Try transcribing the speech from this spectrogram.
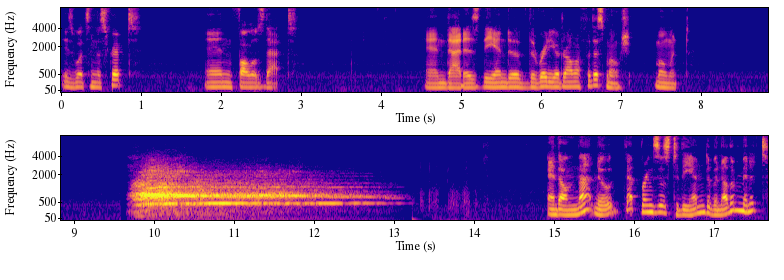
is what's in the script and follows that. And that is the end of the radio drama for this mo- moment. And on that note, that brings us to the end of another minute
